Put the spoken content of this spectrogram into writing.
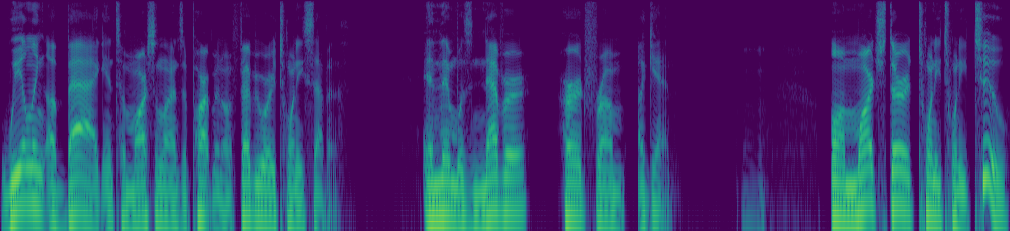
wheeling a bag into Marceline's apartment on February 27th, and then was never heard from again. Hmm. On March 3rd, 2022,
